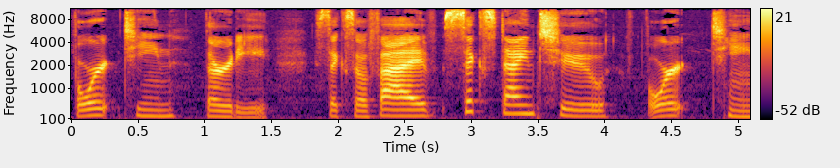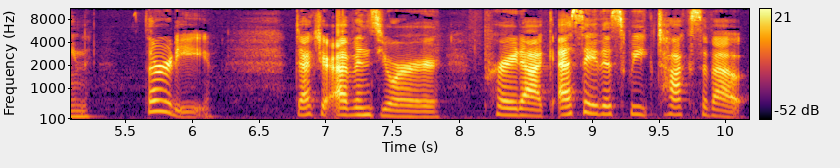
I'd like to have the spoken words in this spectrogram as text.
1430. 605 692 1430. Dr. Evans, your Prairie Doc essay this week talks about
